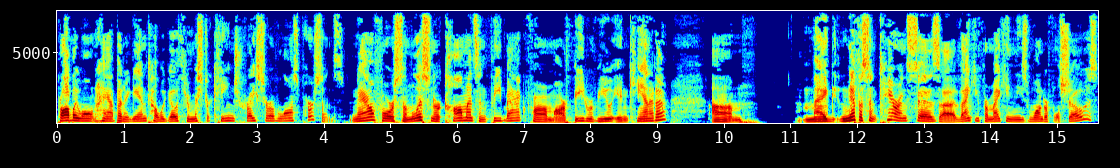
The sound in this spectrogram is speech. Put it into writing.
Probably won't happen again till we go through Mr. Keene's Tracer of Lost Persons. Now for some listener comments and feedback from our feed review in Canada. Um, Magnificent Terrence says, uh, thank you for making these wonderful shows.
